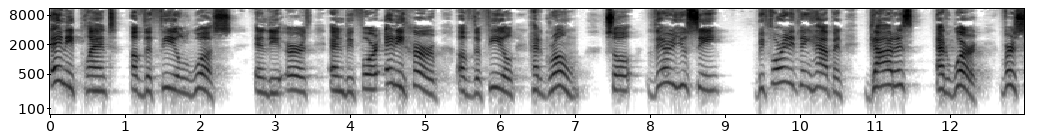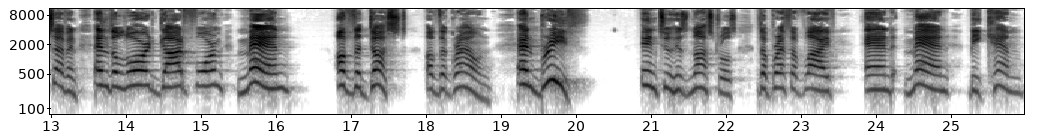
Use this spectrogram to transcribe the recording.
any plant of the field was in the earth and before any herb of the field had grown. So there you see Before anything happened, God is at work. Verse 7, and the Lord God formed man of the dust of the ground and breathed into his nostrils the breath of life and man became,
